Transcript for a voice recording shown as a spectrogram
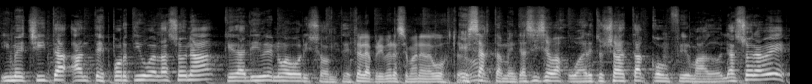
y Mechita ante Sportivo en la zona A, queda libre Nuevo Horizonte. Esta es la primera semana de agosto. ¿no? Exactamente, así se va a jugar. Esto ya está confirmado. La zona B,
